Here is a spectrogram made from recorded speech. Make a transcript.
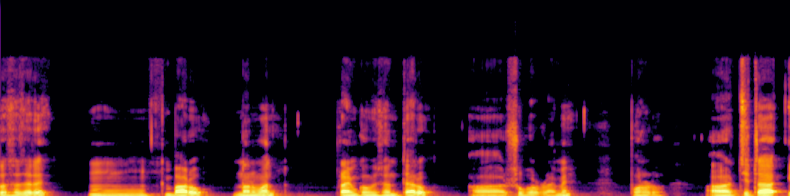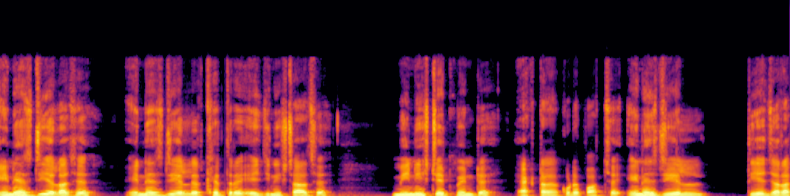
দশ হাজারে বারো, নর্মাল, প্রাইম কমিশন তেরো আর সুপার প্রাইমে পনেরো। আর যেটা এনএসডিএল আছে এনএসডিএলের ক্ষেত্রে এই জিনিসটা আছে, মিনি স্টেটমেন্টে এক টাকা করে পাচ্ছে। এনএসডিএল দিয়ে যারা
